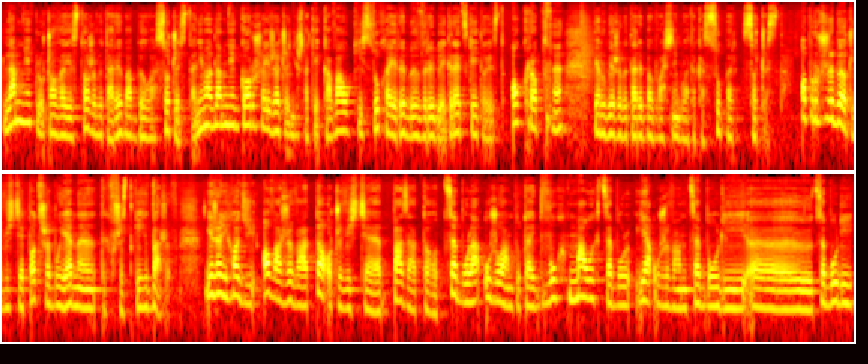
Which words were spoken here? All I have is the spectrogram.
Dla mnie kluczowe jest to, żeby ta ryba była soczysta. Nie ma dla mnie gorszej rzeczy niż takie kawałki suchej ryby w rybie greckiej. To jest okropne. Ja lubię, żeby ta ryba właśnie była taka super soczysta. Oprócz ryby oczywiście potrzebujemy tych wszystkich warzyw. Jeżeli chodzi o warzywa, to oczywiście baza to cebula. Użyłam tutaj dwóch małych cebul. Ja używam cebuli, e, cebuli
